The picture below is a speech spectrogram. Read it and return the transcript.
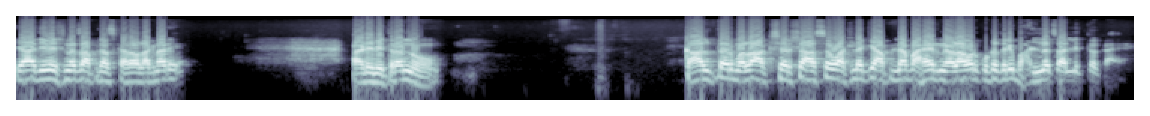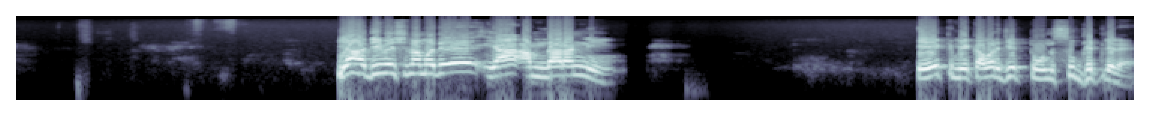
या अधिवेशनाचा अभ्यास करावं लागणार आहे. आणि मित्रांनो काल तर मला अक्षरशः असं वाटलं की आपल्या बाहेर नळावर कुठंतरी भांडणं चाललीत का काय? या अधिवेशनामध्ये या आमदारांनी एकमेकावर जे तोंडसुख घेतलेलं आहे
